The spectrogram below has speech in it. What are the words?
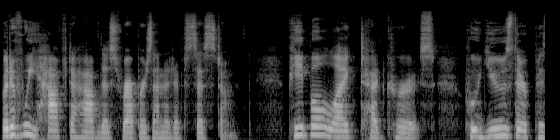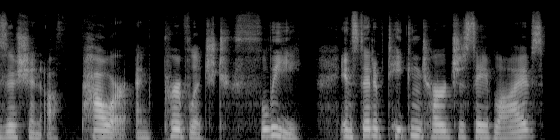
But if we have to have this representative system, people like Ted Cruz, who use their position of power and privilege to flee instead of taking charge to save lives,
